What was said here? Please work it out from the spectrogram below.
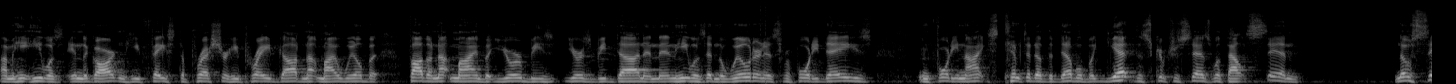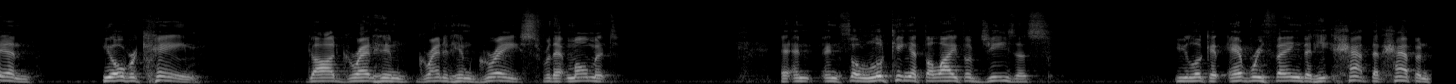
I mean, he, he was in the garden. He faced the pressure. He prayed, God, not my will, but Father, not mine, but your be, yours be done. And then he was in the wilderness for 40 days and 40 nights, tempted of the devil. But yet, the scripture says, without sin, no sin he overcame. God granted him, granted him grace for that moment. And, and so, looking at the life of Jesus, you look at everything that, he had, that happened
